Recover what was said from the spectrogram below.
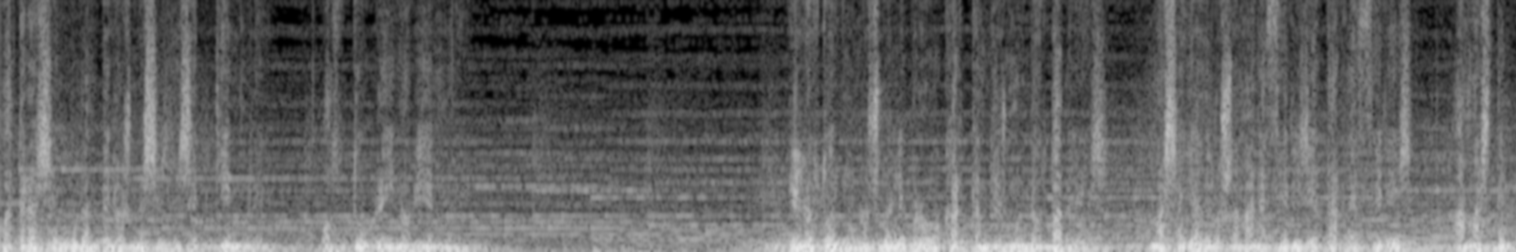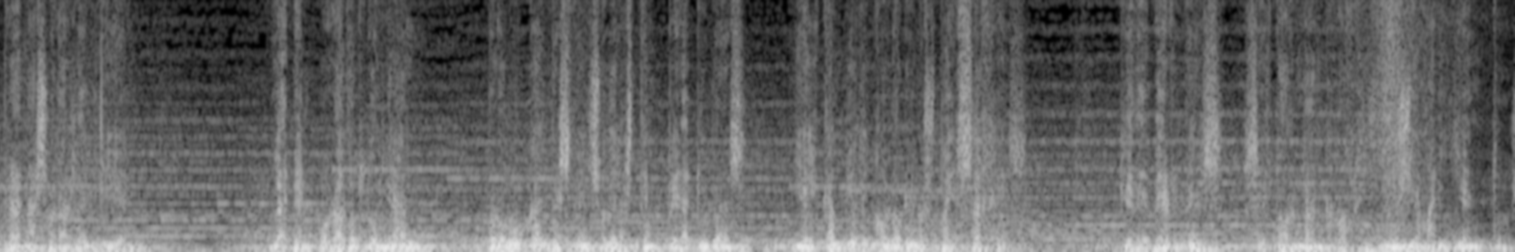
o atrasen durante los meses de septiembre, octubre y noviembre. El otoño no suele provocar cambios muy notables, más allá de los amaneceres y atardeceres a más tempranas horas del día. La temporada otoñal provoca el descenso de las temperaturas y el cambio de color en los paisajes, que de verdes se tornan rojizos y amarillentos.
